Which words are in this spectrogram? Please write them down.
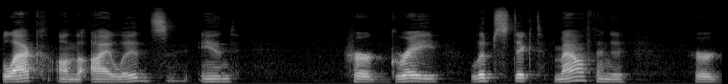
black on the eyelids, and her gray lipsticked mouth, and her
